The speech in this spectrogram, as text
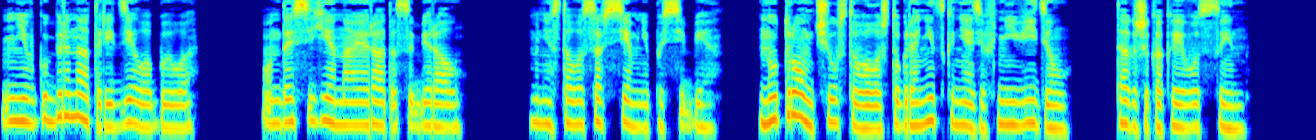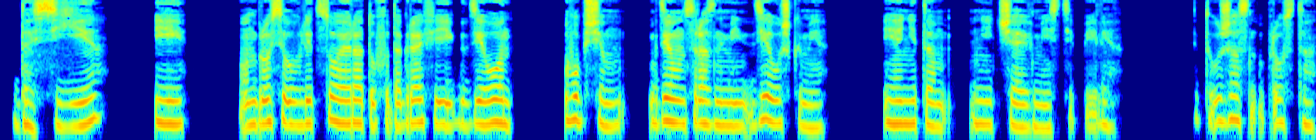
Не в губернаторе дело было. Он досье на Айрата собирал. Мне стало совсем не по себе. Нутром чувствовала, что границ князев не видел, так же, как и его сын. Досье? И он бросил в лицо Айрату фотографии, где он... В общем, где он с разными девушками, и они там не чай вместе пили. Это ужасно просто.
